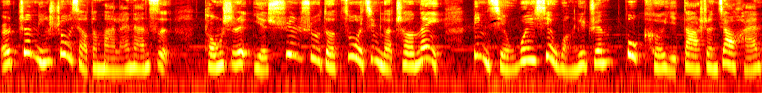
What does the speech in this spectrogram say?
而这名瘦小的马来男子同时也迅速的坐进了车内，并且威胁王丽娟不可以大声叫喊，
